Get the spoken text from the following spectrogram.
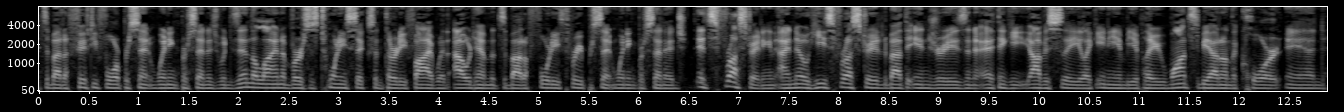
It's about a 54% winning percentage when he's in the lineup versus 26 and 35 without him. It's about a 43% winning percentage. It's frustrating. I know he's frustrated about the injuries and I think he obviously like any NBA player he wants to be out on the court and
